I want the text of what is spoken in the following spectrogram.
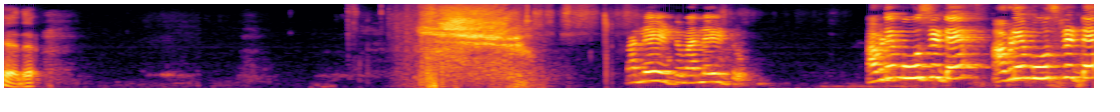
കഥ. മല്ലേ മല്ലേ ഇട്ടു. അവിടെ ബൂസ്റ്റ് ഇട്ടേ അവിടെയും ബൂസ്റ്റ് ഇട്ടേ.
